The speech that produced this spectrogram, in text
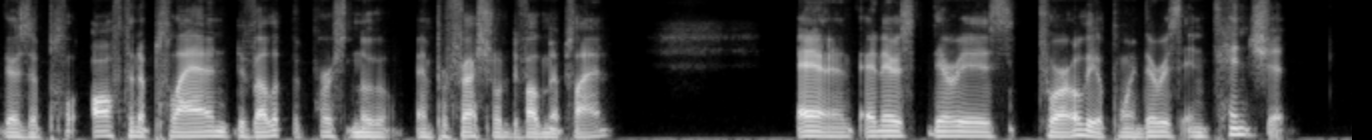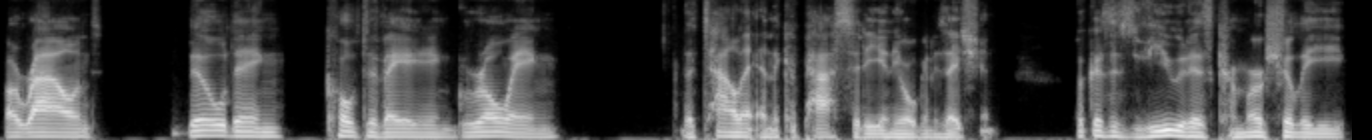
There's a pl- often a plan developed, a personal and professional development plan, and and there's there is to our earlier point there is intention around building, cultivating, growing the talent and the capacity in the organization because it's viewed as commercially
